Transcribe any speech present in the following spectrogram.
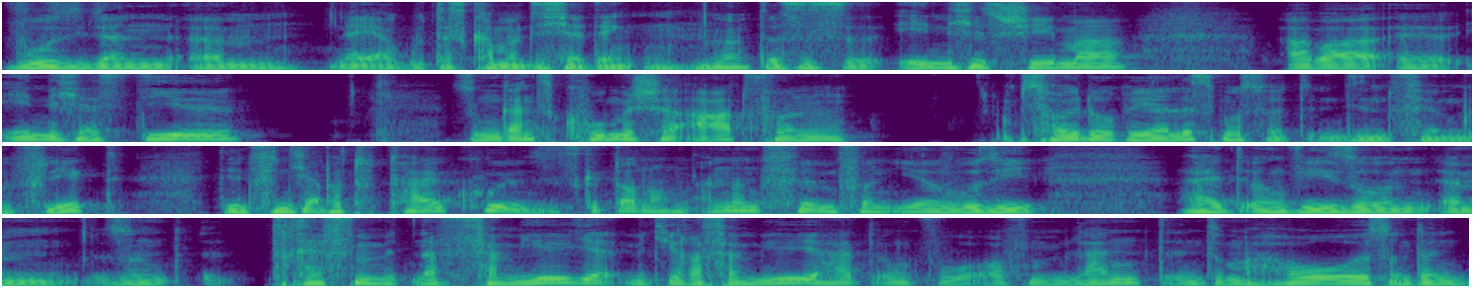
wo sie dann, ähm, naja gut, das kann man sich ja denken. Ne? Das ist äh, ähnliches Schema, aber äh, ähnlicher Stil. So eine ganz komische Art von Pseudorealismus wird in diesem Film gepflegt. Den finde ich aber total cool. Es gibt auch noch einen anderen Film von ihr, wo sie halt irgendwie so ein, ähm, so ein Treffen mit einer Familie, mit ihrer Familie hat, irgendwo auf dem Land, in so einem Haus und dann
